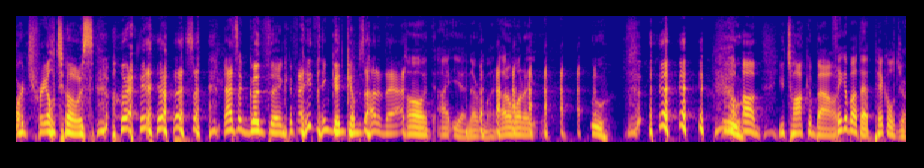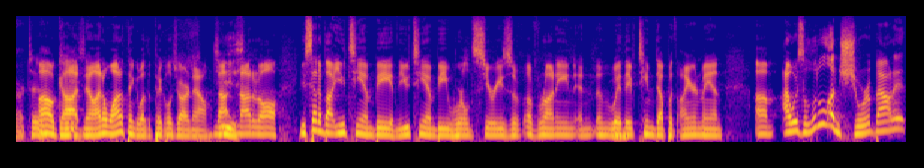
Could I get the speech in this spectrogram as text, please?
or trail toes. that's, a, that's a good thing. If anything good comes out of that, oh, I, yeah. Never mind. I don't want to. Um, you talk about. Think about that pickle jar too. Oh God, Jeez. no! I don't want to think about the pickle jar now. Not, not at all. You said about UTMB and the UTMB World Series of, of running and, and the Mm-hmm. way they've teamed up with Ironman. Um, I was a little unsure about it,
